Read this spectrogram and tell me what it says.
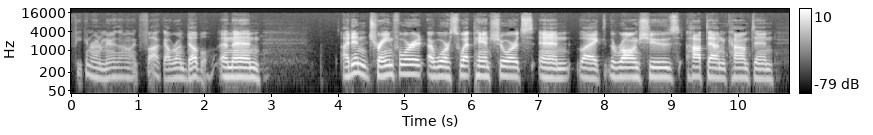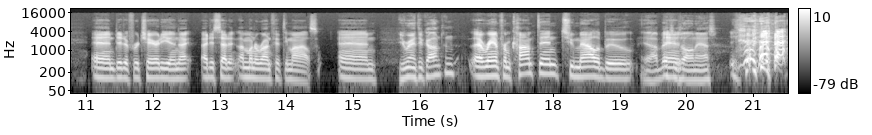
if he can run a marathon, I'm like, fuck, I'll run double. And then I didn't train for it. I wore sweatpants, shorts, and like the wrong shoes. Hopped out in Compton, and did it for charity. And I, I just said I'm going to run 50 miles. And you ran through Compton? I ran from Compton to Malibu. Yeah, I bet you and- was all an ass.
